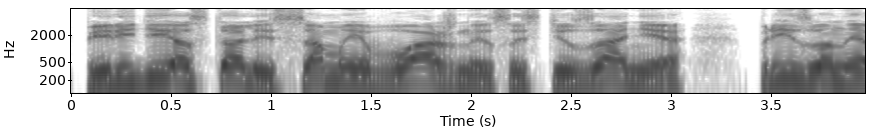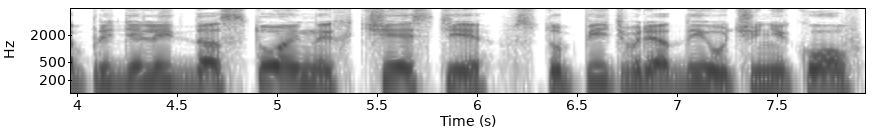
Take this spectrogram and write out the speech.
«Впереди остались самые важные состязания призванный определить достойных чести вступить в ряды учеников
